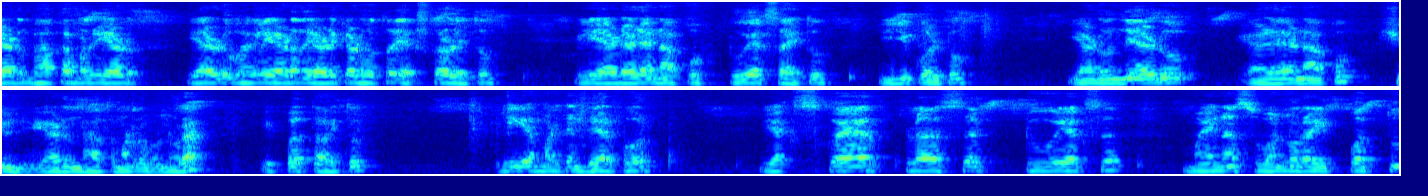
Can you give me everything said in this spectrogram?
ಎರಡರಿಂದ ಭಾಗಾಕಾರ ಮಾಡಿದ್ರೆ ಎರಡು ಎರಡು ಭಾಗಲಿ ಎರಡರಿಂದ ಎರಡಕ್ಕೆ ಎರಡು ಹೊತ್ತು ಎಕ್ಸ್ ಸ್ಕ್ವೇರ್ ಉಳಿತು ಇಲ್ಲಿ ಎರಡು ಎಳೆ ನಾಲ್ಕು ಟೂ ಎಕ್ಸ್ ಆಯಿತು ಈಸ್ ಈಕ್ವಲ್ ಟು ಎರಡು ಒಂದೇ ಎರಡು ಎಳೆ ನಾಲ್ಕು ಶೂನ್ಯ. ಎರಡರಿಂದ ಹಾಕಿ ಮಾಡಿದ್ರೆ ಒಂದೂರ ಇಪ್ಪತ್ತಾಯಿತು. ಈಗ ಏನು ಮಾಡ್ತೇನೆ there four x square plus two x minus ಒನ್ನೂರ ಇಪ್ಪತ್ತು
